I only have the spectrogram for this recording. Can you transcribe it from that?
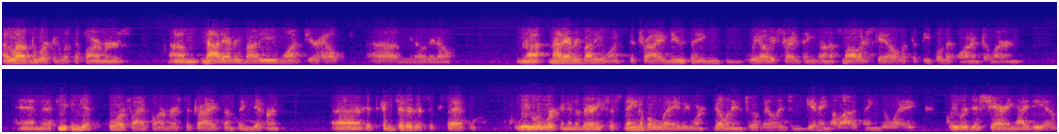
I loved working with the farmers. Um, not everybody wants your help. Um, you know, they don't not not everybody wants to try new things. We always tried things on a smaller scale with the people that wanted to learn. And if you can get four or five farmers to try something different, uh, it's considered a success. We were working in a very sustainable way. We weren't going into a village and giving a lot of things away. We were just sharing ideas.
